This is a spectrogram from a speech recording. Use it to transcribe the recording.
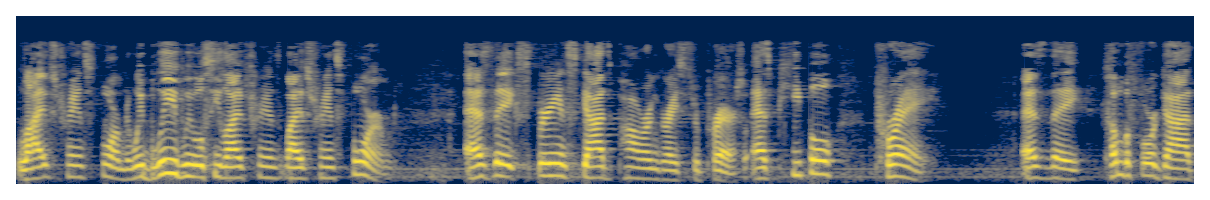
lives transformed, and we believe we will see lives, trans- lives transformed as they experience God's power and grace through prayer. So as people pray, as they come before God,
